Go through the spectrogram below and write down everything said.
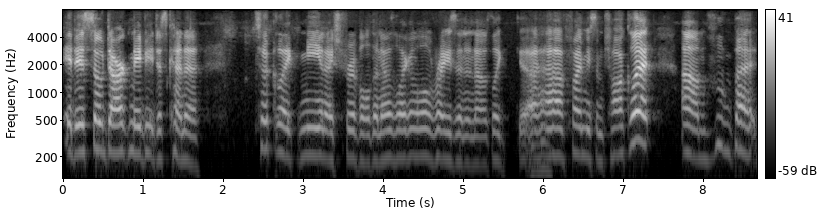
it is so dark. Maybe it just kind of took like me and I shriveled, and I was like a little raisin, and I was like, ah, find me some chocolate. Um, but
